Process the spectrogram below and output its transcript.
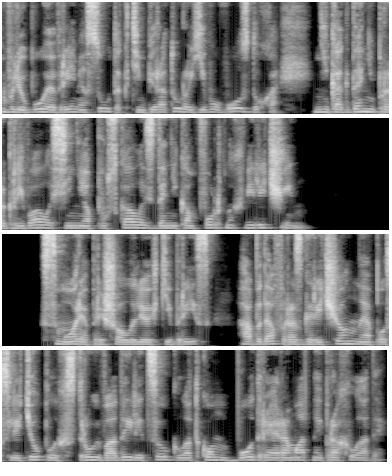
В любое время суток температура его воздуха никогда не прогревалась и не опускалась до некомфортных величин. С моря пришел легкий бриз, обдав разгоряченное после теплых струй воды лицо глотком бодрой ароматной прохлады.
